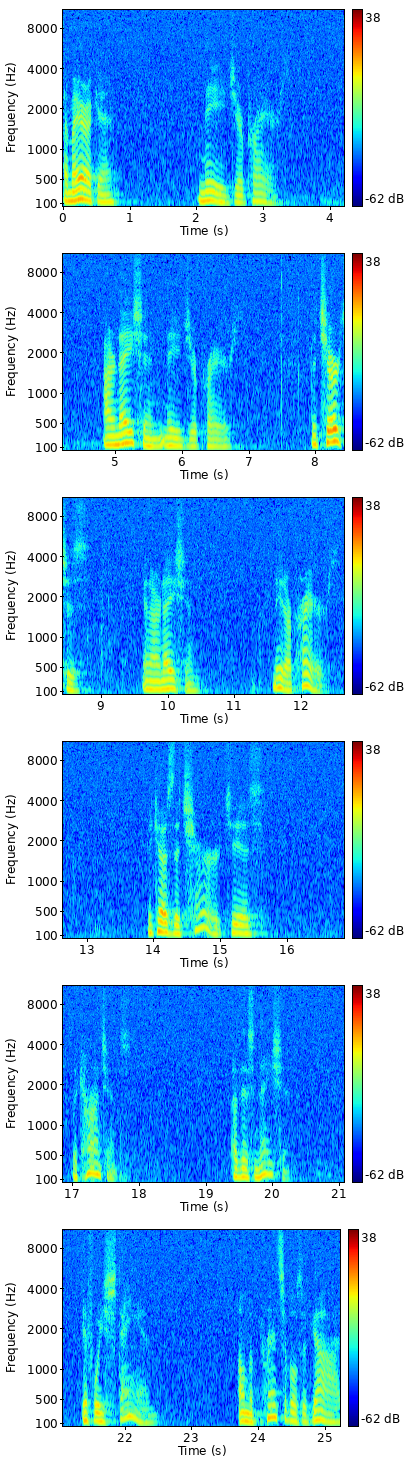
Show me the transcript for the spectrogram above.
America needs your prayers. Our nation needs your prayers. The churches in our nation need our prayers. Because the church is the conscience of this nation if we stand on the principles of God,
